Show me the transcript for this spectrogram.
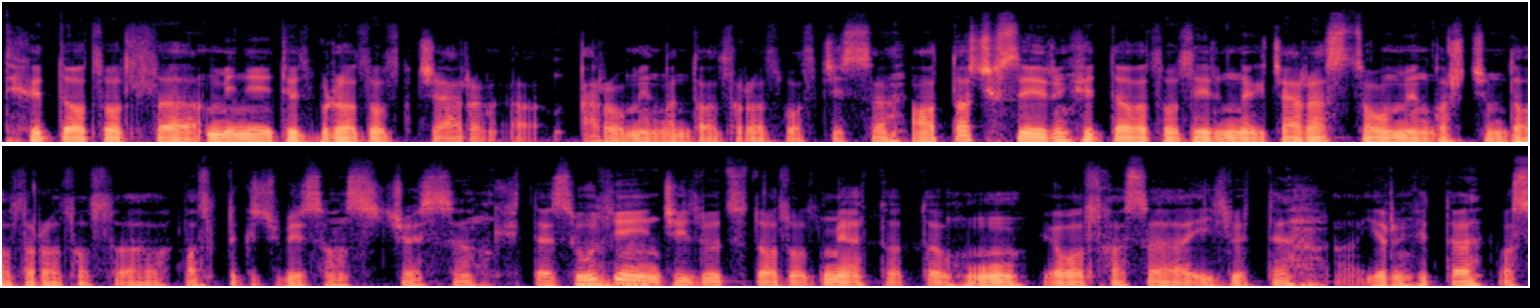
Тэгэхэд бол э, миний төлбөр бол 60 гаруй мянган доллар бол болж исэн. Одоо ч гэсэн ерөнхийдөө бол 91 60-аас 100 мянга орчим доллар бол э, болдог гэж би сонсч байсан. Гэхдээ сүүлийн жилүүдэд бол мят одоо хүн явуулахаас илүүтэй ерөнхийдөө бас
